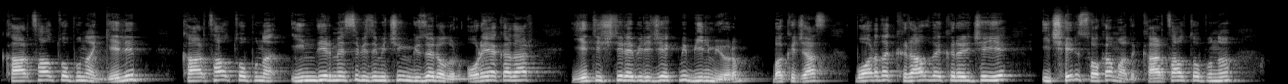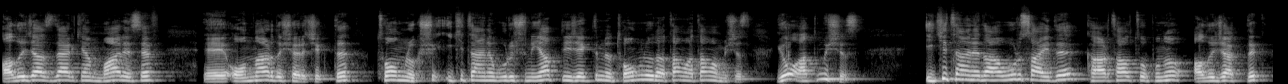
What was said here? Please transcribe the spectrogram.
kartal topuna gelip kartal topuna indirmesi bizim için güzel olur. Oraya kadar yetiştirebilecek mi bilmiyorum. Bakacağız. Bu arada kral ve kraliçeyi içeri sokamadık. Kartal topunu alacağız derken maalesef ee, onlar dışarı çıktı. Tomruk şu iki tane vuruşunu yap diyecektim de Tomruk'u da tam atamamışız. Yo atmışız. İki tane daha vursaydı kartal topunu alacaktık.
